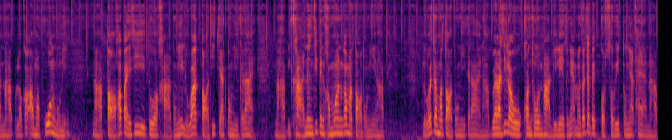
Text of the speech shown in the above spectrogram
รนะครับแล้วก็เอามาพ่วงตรงนี้นะครับต่อเข้าไปที่ตัวขาตรงนี้หรือว่าต่อที่แจ็คตรงนี้ก็ได้นะครับอีกขาหนึ่งที่เป็น common ก็มาต่อตรงนี้นะครับหรือว่าจะมาต่อตรงนี้ก็ได้นะครับเวลาที่เราคอนโทรลผ่านดีเลย์ตัวนี้มันก็จะไปกดสวิตช์ตรงนี้แทนนะครับ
